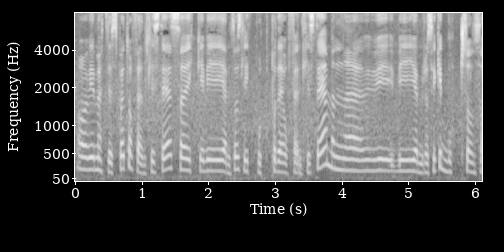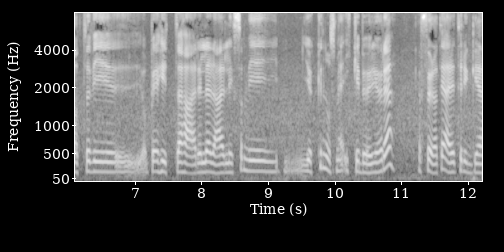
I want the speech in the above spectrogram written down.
Og vi møttes på et offentlig sted, så ikke vi gjemte oss litt bort på det offentlige sted. Men eh, vi, vi gjemmer oss ikke bort sånn at vi oppe i ei hytte her eller der, liksom. Vi gjør ikke noe som jeg ikke bør gjøre. Jeg føler at jeg er i trygge,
